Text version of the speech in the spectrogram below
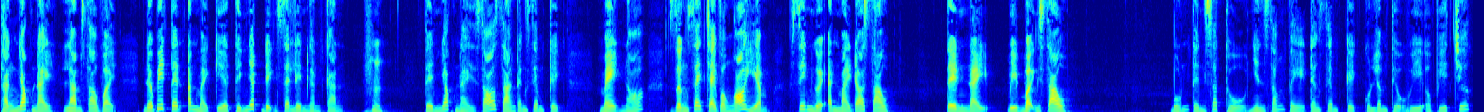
Thằng nhóc này, làm sao vậy? Nếu biết tên ăn mày kia thì nhất định sẽ lên ngăn cản tên nhóc này rõ ràng đang xem kịch. Mẹ nó, dừng xe chạy vào ngõ hiểm, xin người ăn mày đó sao? Tên này bị bệnh sao? Bốn tên sát thủ nhìn sáng về đang xem kịch của Lâm Tiểu Huy ở phía trước,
